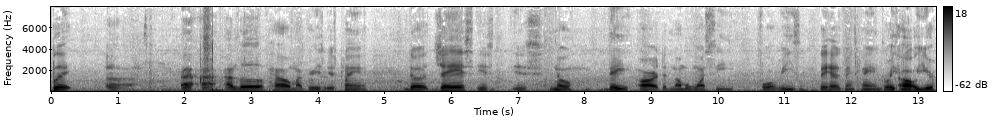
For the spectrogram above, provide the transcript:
But uh, I, I I love how my Grizzlies playing. The Jazz is is you know they are the number one seed for a reason. They have been playing great all year.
